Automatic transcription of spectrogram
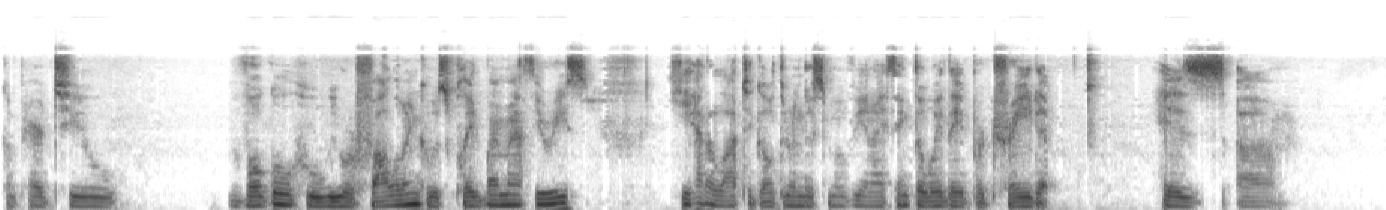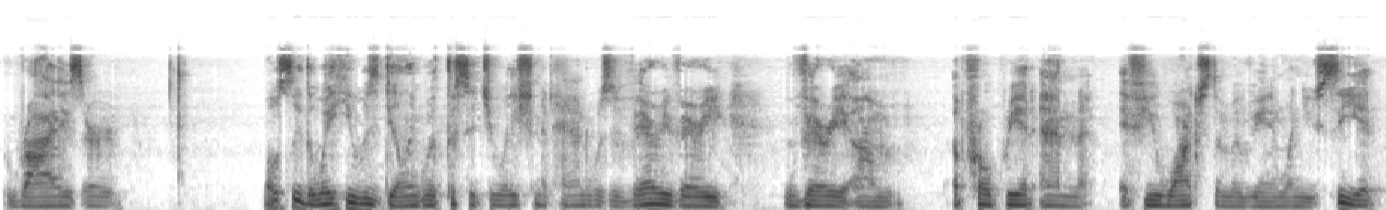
compared to Vogel, who we were following, who was played by Matthew Rhys he had a lot to go through in this movie, and I think the way they portrayed his um, rise, or mostly the way he was dealing with the situation at hand, was very, very, very um, appropriate. And if you watch the movie and when you see it,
